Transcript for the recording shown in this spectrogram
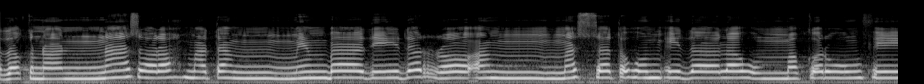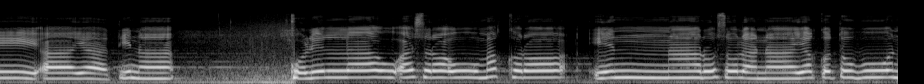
adzaqna an-nasa rahmatan min ba'di darra'am ayatina. Qulillahu asra'u makro إن رسلنا يكتبون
